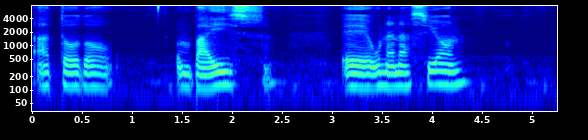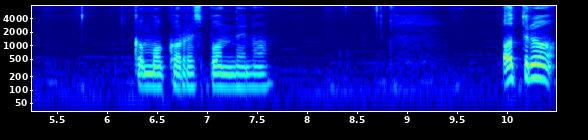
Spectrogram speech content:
a todo un país, eh, una nación, como corresponde, ¿no? Otro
